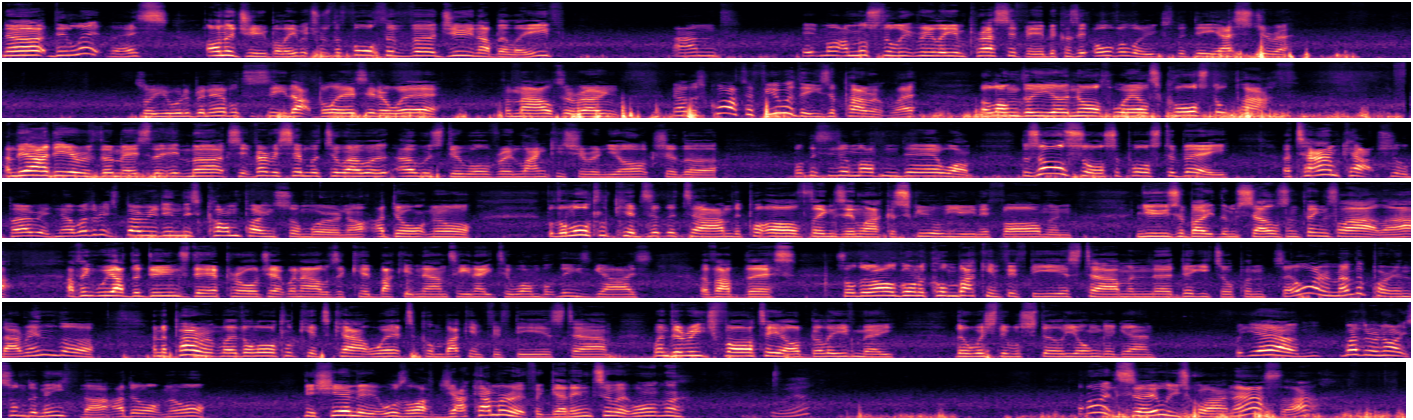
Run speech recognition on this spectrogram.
Now, they lit this on a Jubilee, which was the 4th of uh, June, I believe, and it must have looked really impressive here because it overlooks the Dee estuary. So you would have been able to see that blazing away for miles around. Now, there's quite a few of these apparently along the uh, North Wales coastal path. And the idea of them is that it marks it very similar to our ours do over in Lancashire and Yorkshire though. But this is a modern day one. There's also supposed to be a time capsule buried. Now whether it's buried in this compound somewhere or not, I don't know. But the local kids at the time, they put all things in like a school uniform and news about themselves and things like that. I think we had the Domesday Project when I was a kid back in 1981, but these guys have had this. So they're all going to come back in 50 years' time and uh, dig it up and say, oh, I remember putting that in there. And apparently the local kids can't wait to come back in 50 years' time. When they reach 40 odd, believe me, they'll wish they were still young again. But yeah, whether or not it's underneath that, I don't know. Be a shame if it was, have to jackhammer it if it get into it, won't they? Will? I know it's, uh, it looks quite nice, that.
